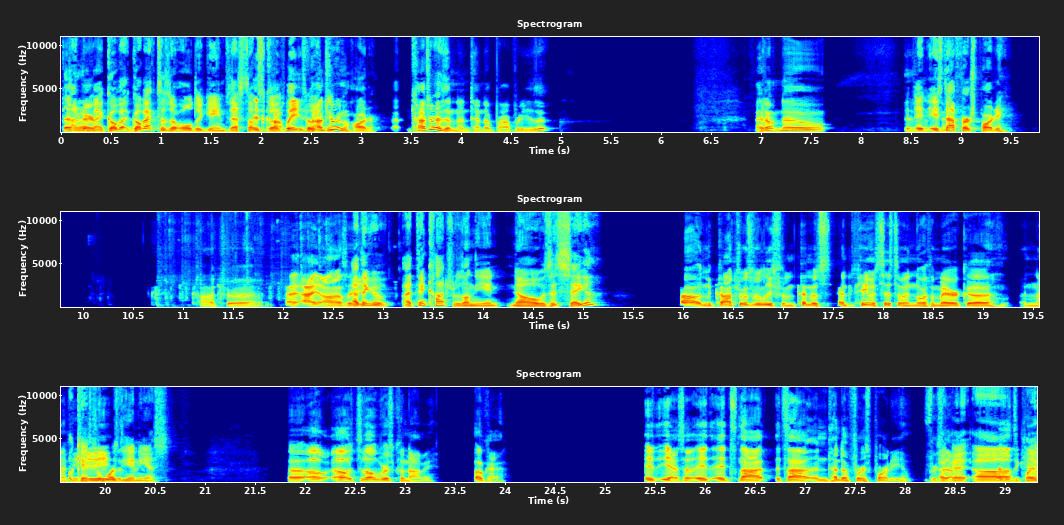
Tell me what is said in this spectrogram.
That's I don't fair. know, man. Go back go back to the older games. That stuff Is those, wait, is those Contra harder. Contra is a Nintendo property, is it? I don't know. It, it's not first party. Contra. I, I honestly, I think it, I think Contra was on the no. Was it Sega? Oh, and the Contra was released for Nintendo's Entertainment System in North America in Okay, so it was the NES. Uh, oh, oh, it's developers Konami. Okay. It yeah, so it, it's not it's not a Nintendo first party for sure. Okay, uh, play,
